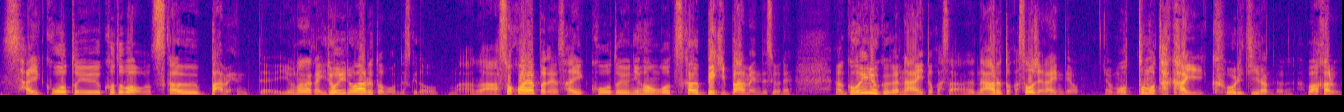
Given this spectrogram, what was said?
最高という言葉を使う場面って世の中いろいろあると思うんですけど、まあ、あそこはやっぱね、最高という日本語を使うべき場面ですよね。語彙力がないとかさ、あるとかそうじゃないんだよ。最も高いクオリティなんだよね。わかる？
